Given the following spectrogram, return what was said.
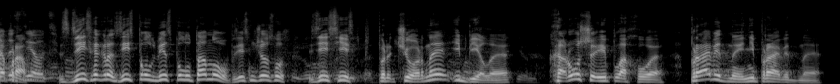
надо прав. сделать. Здесь как раз, здесь пол, без полутонов. Здесь ничего сложного. Здесь есть черное и белое. Хорошее и плохое. Праведное и неправедное.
